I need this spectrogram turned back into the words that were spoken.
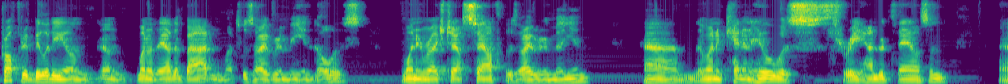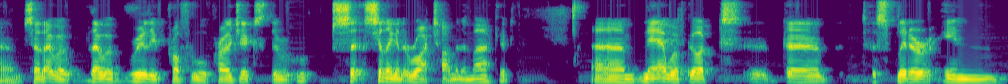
profitability on on one of the other Bardon ones was over a million dollars. One in Rochedale South was over a million. Um, the one in Cannon Hill was three hundred thousand. Um, so they were they were really profitable projects. They're selling at the right time in the market. Um, now we've got uh, the, the, splitter in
